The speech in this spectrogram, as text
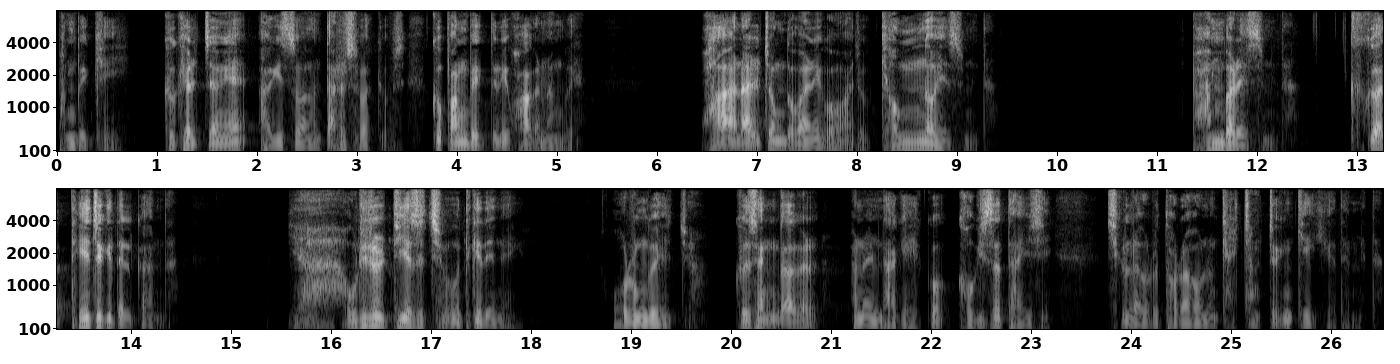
방백회의. 그 결정에 아기스 왕은 따를 수밖에 없어요. 그 방백들이 화가 난 거예요. 화날 정도가 아니고 아주 격노했습니다. 반발했습니다. 그가 대적이 될까 한다. 야, 우리를 뒤에서 치면 어떻게 되냐. 옳은 거였죠. 그 생각을 하나님 나게 했고 거기서 다윗이 시글락으로 돌아오는 결정적인 계기가 됩니다.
